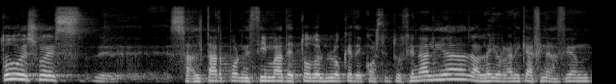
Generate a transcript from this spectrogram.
Todo eso es saltar por encima de todo el bloque de constitucionalidad, la Ley Orgánica de Financiación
